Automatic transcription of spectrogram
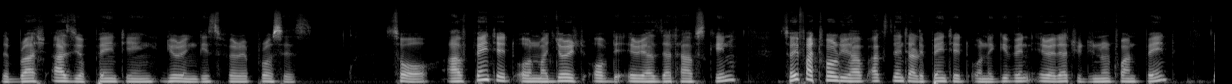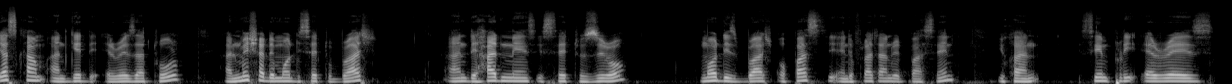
the brush as you're painting during this very process. So I've painted on majority of the areas that have skin. So if at all you have accidentally painted on a given area that you do not want paint, just come and get the eraser tool and make sure the mode is set to brush and the hardness is set to zero. Mode is brush opacity and the flat 100%. You can simply erase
